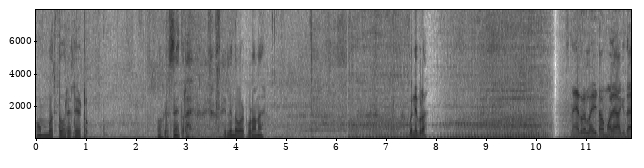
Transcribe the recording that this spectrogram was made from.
ಒಂಬತ್ತುವರೆ ಲೀಟ್ರು ಓಕೆ ಸ್ನೇಹಿತರೆ ಇಲ್ಲಿಂದ ಹೊರಟ್ಬಿಡೋಣ. ಬನ್ನಿ ಬ್ರ. ಸ್ನೇಹಿತರೆ ಲೈಟಾಗಿ ಮಳೆ ಆಗಿದೆ.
